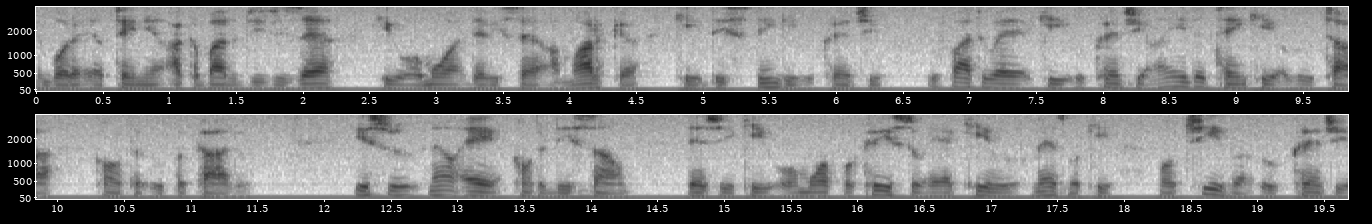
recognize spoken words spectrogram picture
Embora eu tenha acabado de dizer que o amor deve ser a marca que distingue o crente, o fato é que o crente ainda tem que lutar contra o pecado. Isso não é contradição, desde que o amor por Cristo é aquilo mesmo que motiva o crente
